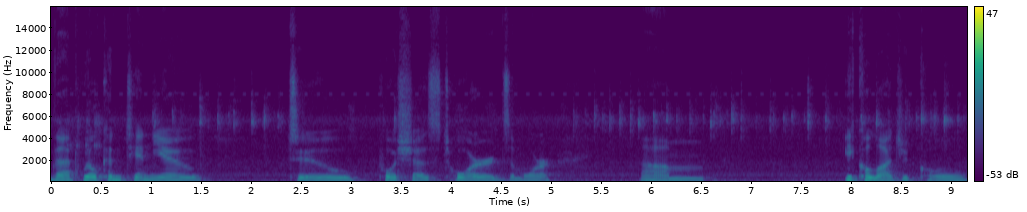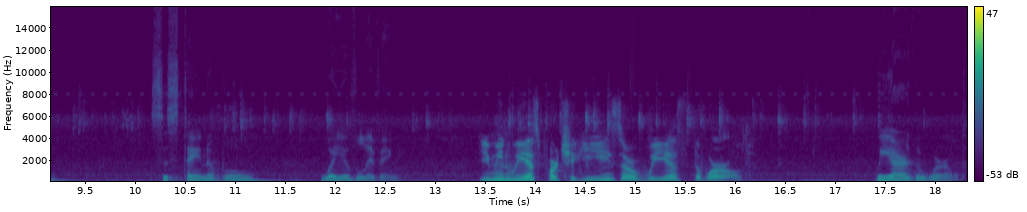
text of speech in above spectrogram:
that will continue to push us towards a more um, ecological, sustainable way of living? Do you mean we as Portuguese or we as the world? We are the world.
